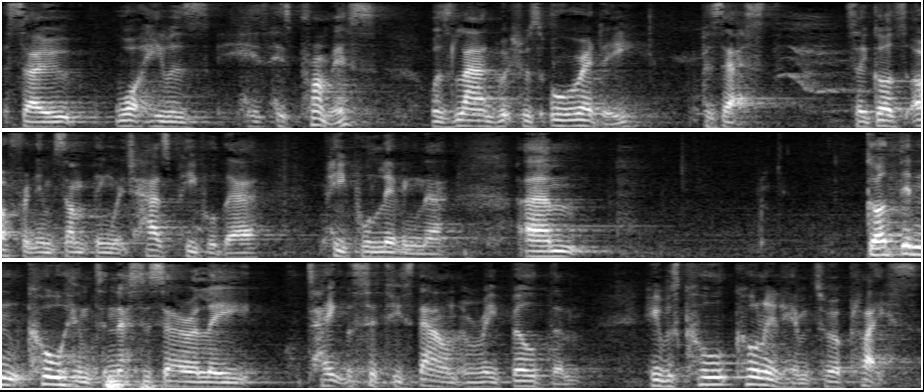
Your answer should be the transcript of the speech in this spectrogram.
So what he was, his, his promise was land which was already possessed. So God's offering him something which has people there, people living there. Um, God didn't call him to necessarily take the cities down and rebuild them. He was call, calling him to a place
